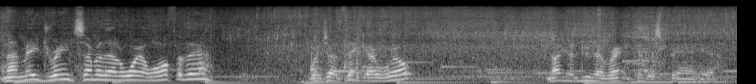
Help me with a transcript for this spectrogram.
And I may drain some of that oil off of there, which I think I will. I'm not going to do that right into this pan here.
